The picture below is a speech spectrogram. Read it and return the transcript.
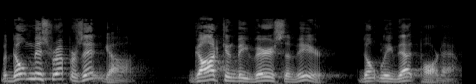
But don't misrepresent God. God can be very severe. Don't leave that part out.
